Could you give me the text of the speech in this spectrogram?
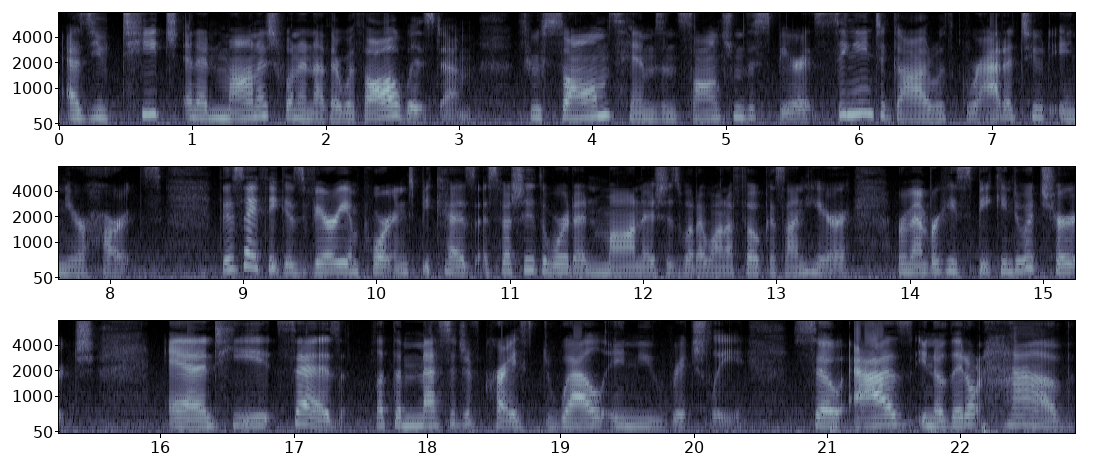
as you teach and admonish one another with all wisdom through psalms, hymns, and songs from the Spirit, singing to God with gratitude in your hearts. This, I think, is very important because, especially the word admonish, is what I want to focus on here. Remember, he's speaking to a church and he says, Let the message of Christ dwell in you richly. So, as you know, they don't have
